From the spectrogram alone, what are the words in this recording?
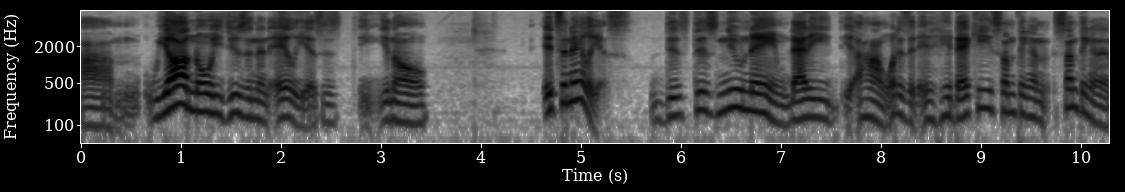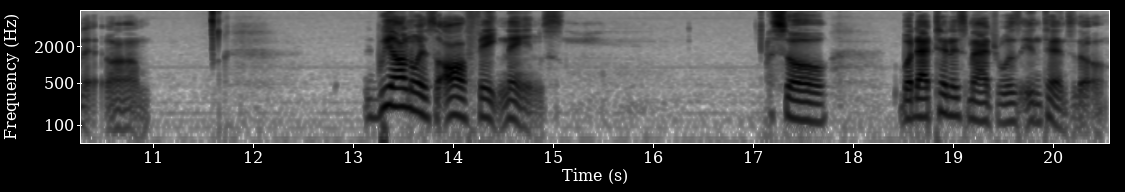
Um we all know he's using an alias. Is you know it's an alias. This this new name that he um what is it? Hideki? Something and something um we all know it's all fake names. So but that tennis match was intense though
